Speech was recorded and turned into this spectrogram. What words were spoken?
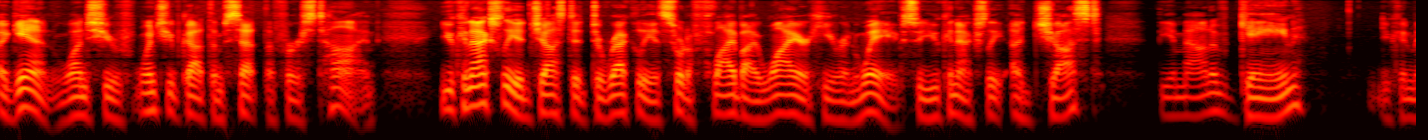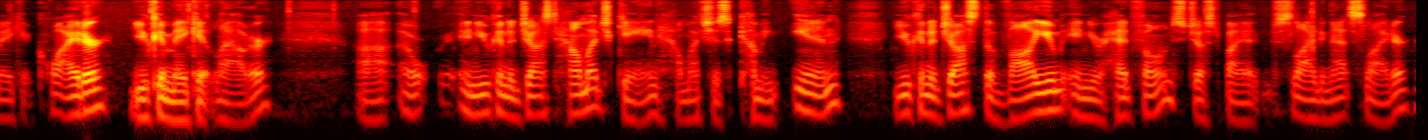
again once you've once you've got them set the first time. You can actually adjust it directly. It's sort of fly by wire here in Wave. So you can actually adjust the amount of gain. You can make it quieter. You can make it louder. Uh, and you can adjust how much gain, how much is coming in. You can adjust the volume in your headphones just by sliding that slider.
